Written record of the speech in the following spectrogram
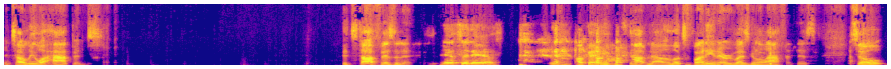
and tell me what happens it's tough isn't it Yes, it is. okay, you can stop now. It looks funny and everybody's gonna laugh at this. So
